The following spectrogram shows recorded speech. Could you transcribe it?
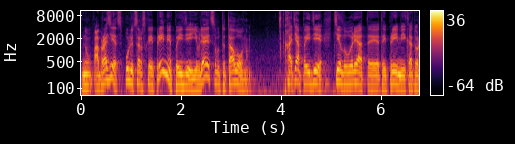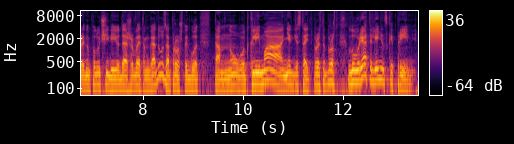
Ну, образец. Пулицерская премия, по идее, является вот эталоном. Хотя, по идее, те лауреаты этой премии, которые, ну, получили ее даже в этом году, за прошлый год, там, ну, вот клейма негде ставить. Просто, просто лауреаты Ленинской премии.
